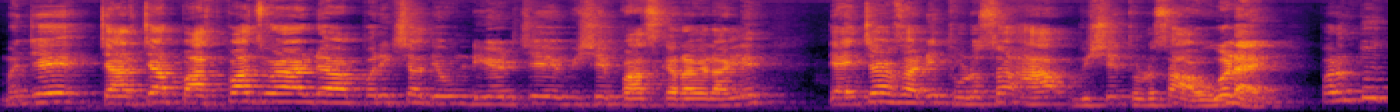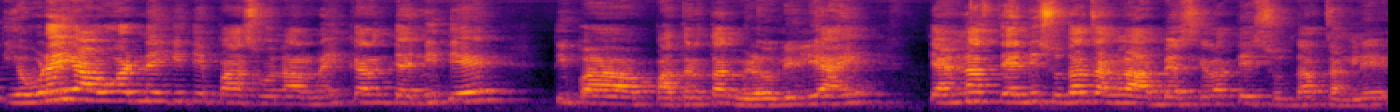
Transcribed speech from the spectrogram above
म्हणजे चार चार पाच पाच वेळा ड- परीक्षा देऊन डीएडचे विषय पास करावे लागले. त्यांच्यासाठी थोडंसं हा विषय थोडासा अवघड आहे. परंतु एवढाही अवघड नाही की ते पास होणार नाही कारण त्यांनी ते ती पा- पात्रता मिळवलेली आहे. त्यांना त्यांनी सुद्धा चांगला अभ्यास केला ते सुद्धा चांगले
